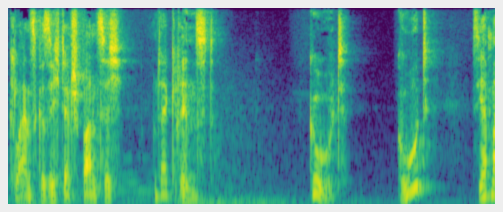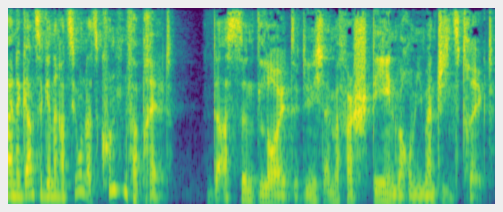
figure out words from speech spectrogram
Kleins Gesicht entspannt sich und er grinst. Gut. Gut? Sie haben eine ganze Generation als Kunden verprellt. Das sind Leute, die nicht einmal verstehen, warum jemand Jeans trägt.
